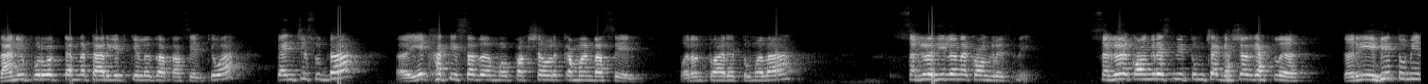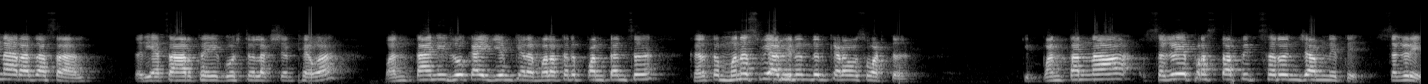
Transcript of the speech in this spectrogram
जाणीवपूर्वक त्यांना टार्गेट केलं जात असेल किंवा त्यांची सुद्धा एक हाती सद पक्षावर कमांड असेल परंतु अरे तुम्हाला सगळं दिलं ना काँग्रेसने. सगळं काँग्रेसने तुमच्या घशात घातलं तरीही तुम्ही नाराज असाल तर याचा अर्थ एक गोष्ट लक्षात ठेवा. पंतांनी जो काही गेम केला मला तर पंतांचं खरं तर मनस्वी अभिनंदन करावंच वाटतं. की पंतांना सगळे प्रस्थापित सरंजाम नेते सगळे.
